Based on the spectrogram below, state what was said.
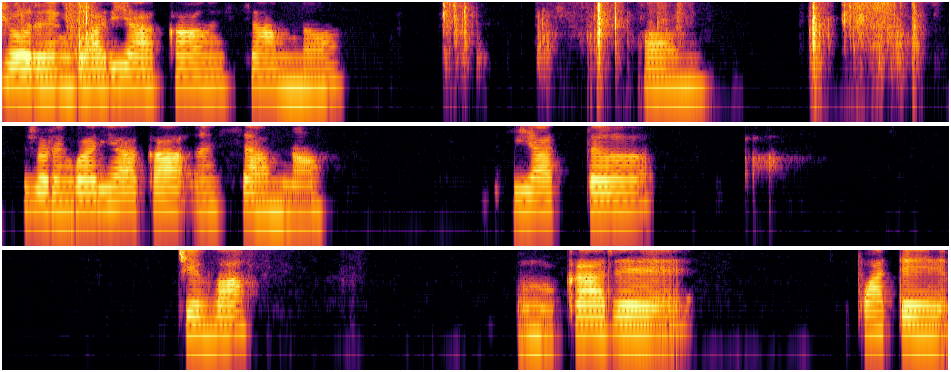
Jorengoaria ca înseamnă um, Jorengoaria ca înseamnă Iată ceva care poate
